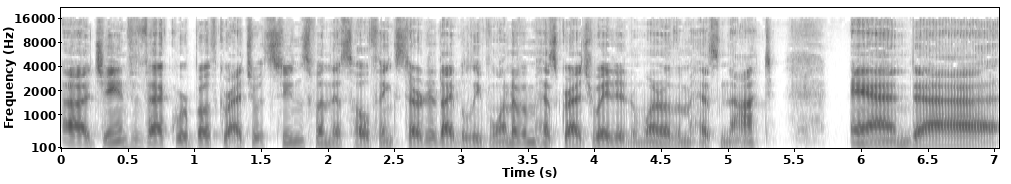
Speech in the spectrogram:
Uh, Jay and Vivek were both graduate students when this whole thing started. I believe one of them has graduated and one of them has not. And uh,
